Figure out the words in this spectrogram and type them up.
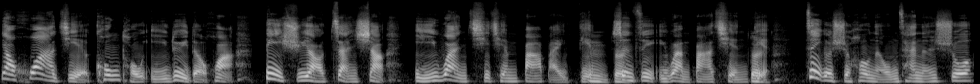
要化解空头疑虑的话，必须要站上一万七千八百点，嗯甚至于一万八千对点。这个时候呢，我们才能说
